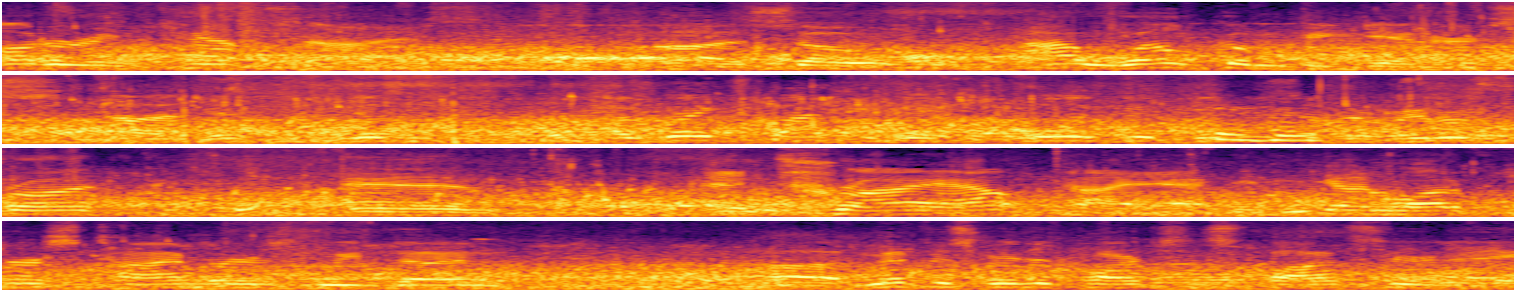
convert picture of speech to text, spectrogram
water and capsize. Uh, so I welcome beginners. Uh, this, this is a great spot to get really good views of the riverfront and and try out kayaking. We got a lot of first timers. We've done uh, Memphis River Parks has sponsored a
